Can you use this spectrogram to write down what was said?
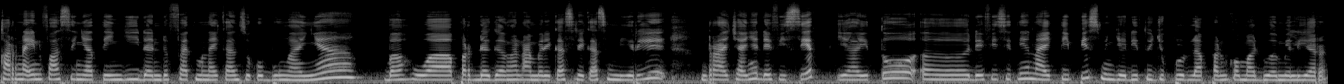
karena inflasinya tinggi dan The Fed menaikkan suku bunganya bahwa perdagangan Amerika Serikat sendiri neracanya defisit yaitu eh, defisitnya naik tipis menjadi 78,2 miliar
